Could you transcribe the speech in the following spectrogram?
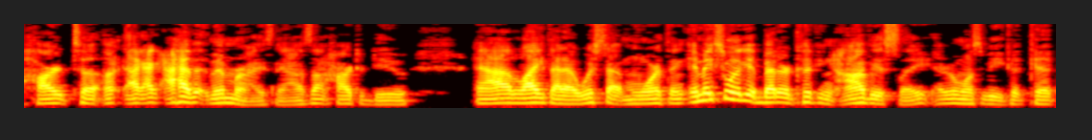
hard to. I, I have it memorized now. It's not hard to do. And I like that. I wish that more thing. It makes me want to get better at cooking. Obviously, everyone wants to be a good cook,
